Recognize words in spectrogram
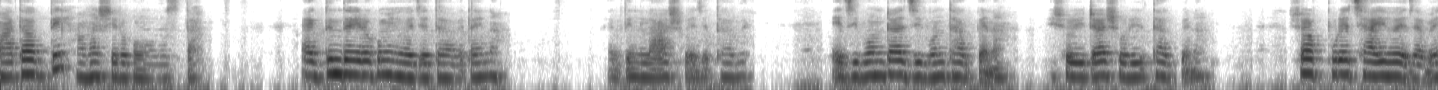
মাথা অবধি আমার সেরকম অবস্থা। একদিন তো এরকমই হয়ে যেতে হবে, তাই না? একদিন লাশ হয়ে যেতে হবে। এই জীবনটা জীবন থাকবে না এই শরীরটা শরীর থাকবে না। সব পুড়ে ছাই হয়ে যাবে,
